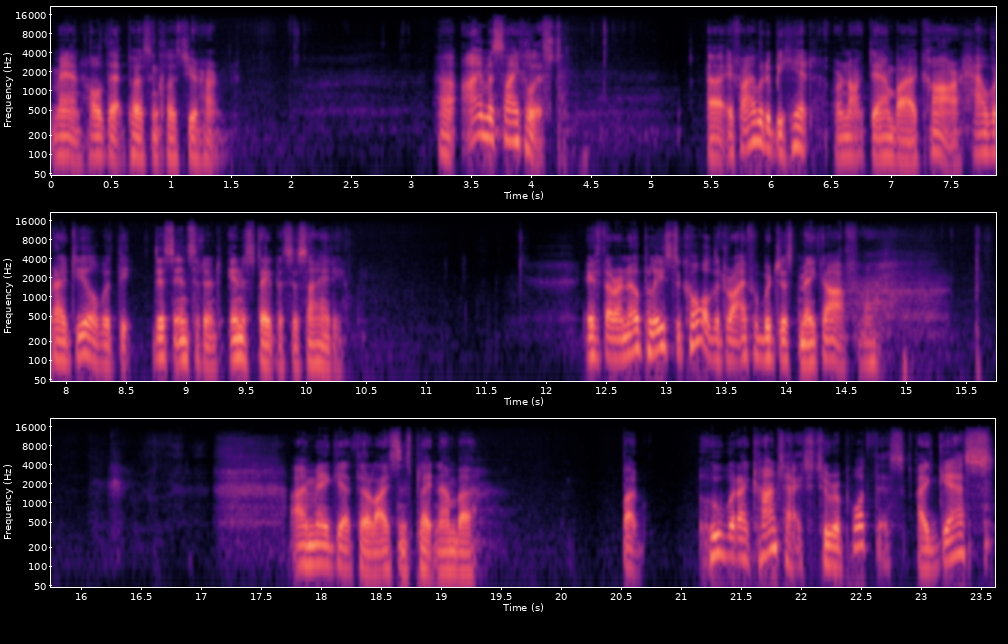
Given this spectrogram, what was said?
Man, hold that person close to your heart. Uh, I'm a cyclist. Uh, if I were to be hit or knocked down by a car, how would I deal with the, this incident in a stateless society? If there are no police to call, the driver would just make off. I may get their license plate number, but who would I contact to report this? I guess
